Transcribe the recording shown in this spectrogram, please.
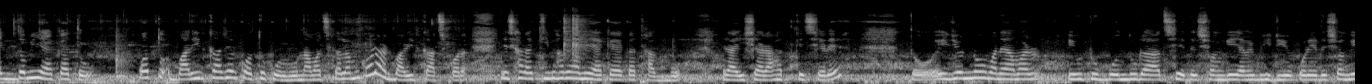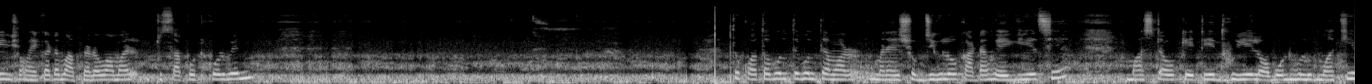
একদমই একা তো। কত বাড়ির কাজ আর কত করব? নামাজ কালাম করা আর বাড়ির কাজ করা। এছাড়া কীভাবে আমি একা একা থাকব? রাইসা রাহাতকে ছেড়ে। তো এই জন্য মানে আমার ইউটিউব বন্ধুরা আছে, এদের সঙ্গেই আমি ভিডিও করে, এদের সঙ্গেই সময় কাটাবো। আপনারাও আমার একটু সাপোর্ট করবেন তো কথা বলতে বলতে আমার মানে সবজিগুলো কাটা হয়ে গিয়েছে। মাছটাও কেটে ধুয়ে লবণ, হলুদ মাখিয়ে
